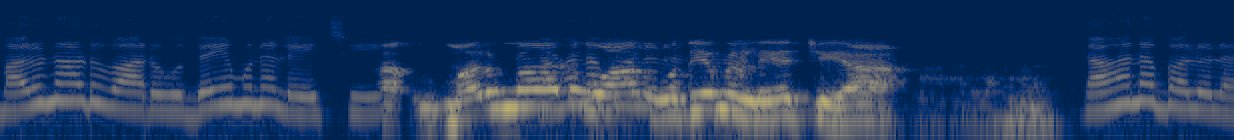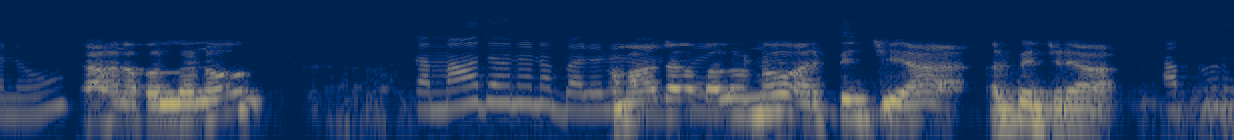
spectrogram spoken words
మరునాడు వారు ఉదయమున లేచి మరునాడు వారు బలులను- ఉదయం లేచి ఆ దహన బలులను దహన బలులను సమాధాన బలులను సమాధాన బలులను అర్పించి- అర్పించియా? అర్పించడా అప్పుడు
